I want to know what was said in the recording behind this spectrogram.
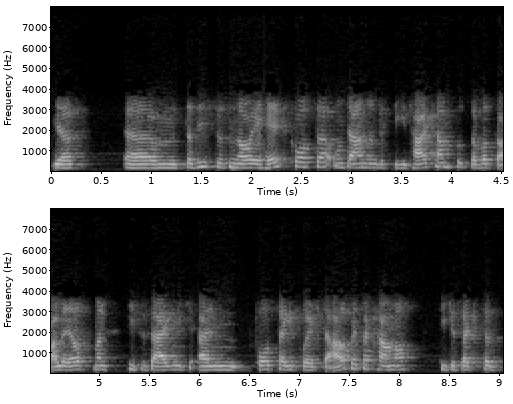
Ja, das ist das neue Headquarter, unter anderem des Digitalcampus, aber zuallererst mal ist es eigentlich ein Vorzeigeprojekt der Arbeiterkammer, die gesagt hat,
